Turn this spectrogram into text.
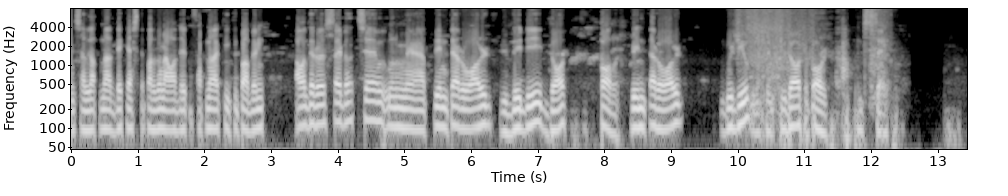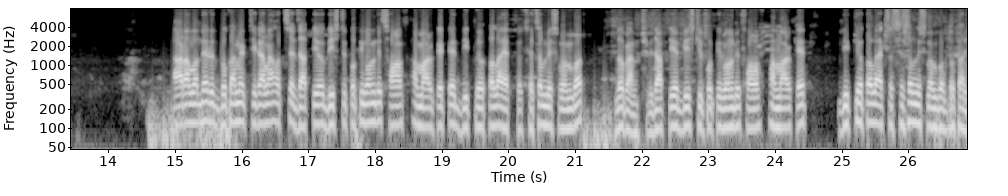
ইনশাল্লাহ আপনারা দেখে আসতে পারবেন আমাদের কাছে আপনারা কি কি পাবেন। আমাদের ওয়েবসাইট হচ্ছে printer world BD dot com printer world video dot com আর আমাদের দোকানের ঠিকানা হচ্ছে জাতীয় দৃষ্টি প্রতিবন্ধী সংস্থা মার্কেটের দ্বিতীয় তলা একশো ছেচল্লিশ নম্বর। দোকান, জাতীয় দৃষ্টি প্রতিবন্ধী সংস্থা মার্কেট, দ্বিতীয় তলা একশো ছেচল্লিশ নম্বর দোকান।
